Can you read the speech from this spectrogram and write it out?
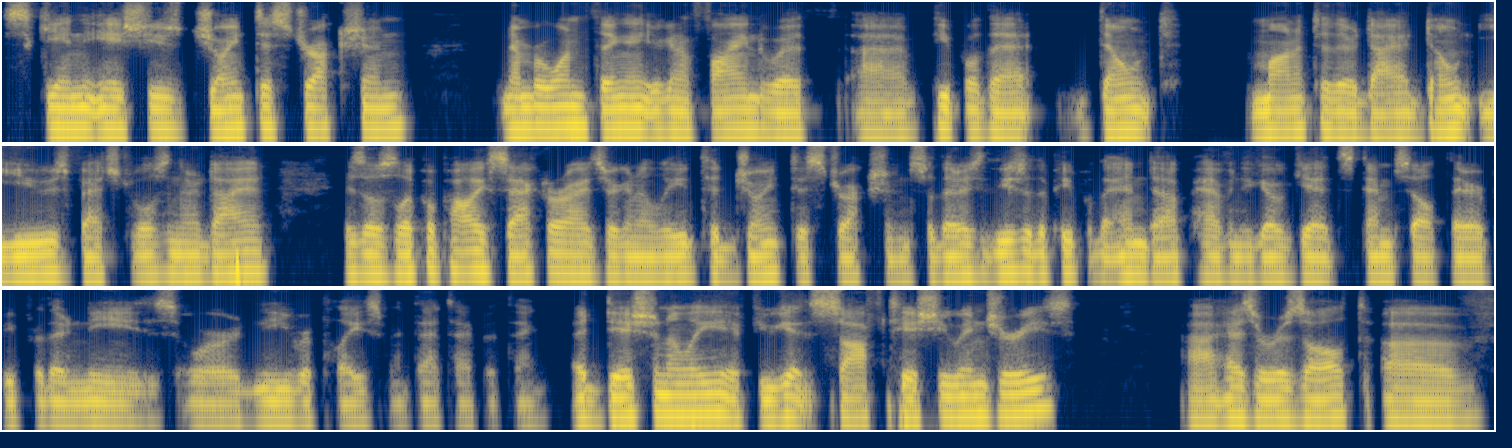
skin issues, joint destruction. Number one thing that you're going to find with uh, people that don't monitor their diet, don't use vegetables in their diet, is those lipopolysaccharides are going to lead to joint destruction. So these are the people that end up having to go get stem cell therapy for their knees or knee replacement, that type of thing. Additionally, if you get soft tissue injuries, uh, as a result of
